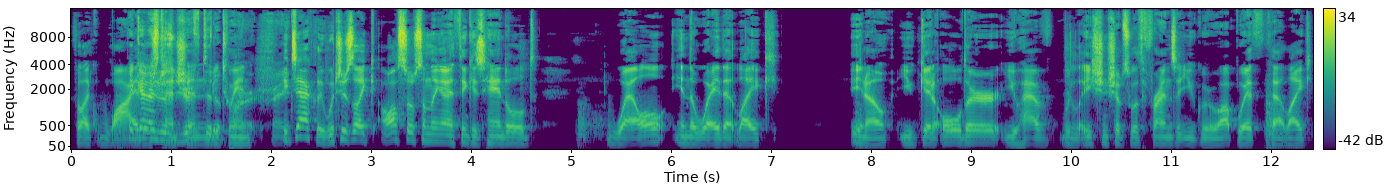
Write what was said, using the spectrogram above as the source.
for like why there's tension between apart, right? exactly which is like also something i think is handled well in the way that like you know, you get older, you have relationships with friends that you grew up with that like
